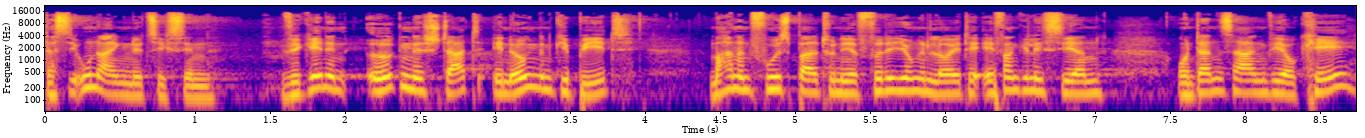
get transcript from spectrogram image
dass sie uneigennützig sind. Wir gehen in irgendeine Stadt, in irgendein Gebiet, machen ein Fußballturnier für die jungen Leute, evangelisieren und dann sagen wir, okay,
